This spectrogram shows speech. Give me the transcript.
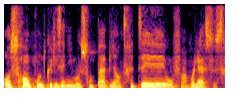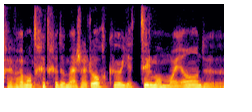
On se rend compte que les animaux sont pas bien traités. Enfin voilà, ce serait vraiment très très dommage. Alors qu'il y a tellement de moyens de,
